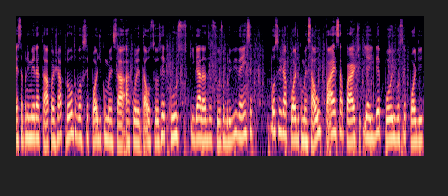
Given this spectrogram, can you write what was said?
essa primeira etapa já pronta, você pode começar a coletar os seus recursos que garantem a sua sobrevivência. Você já pode começar a upar essa parte e aí depois você pode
